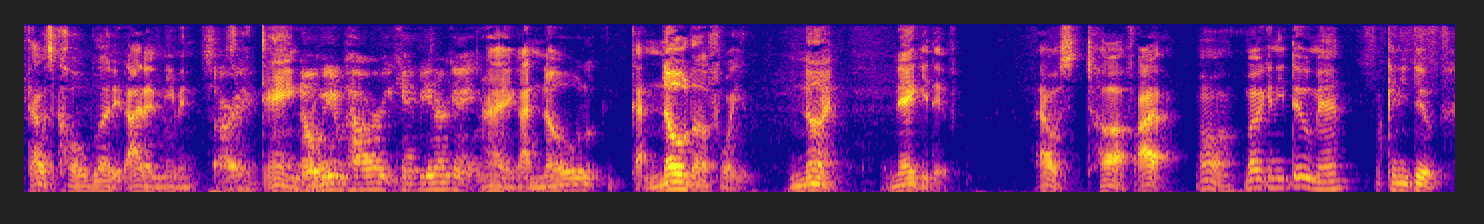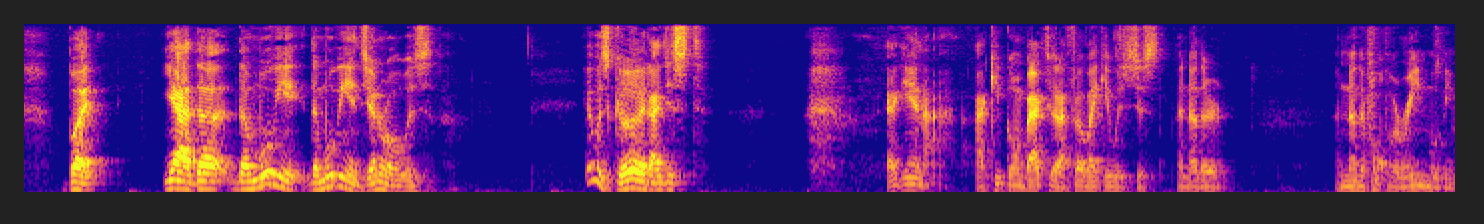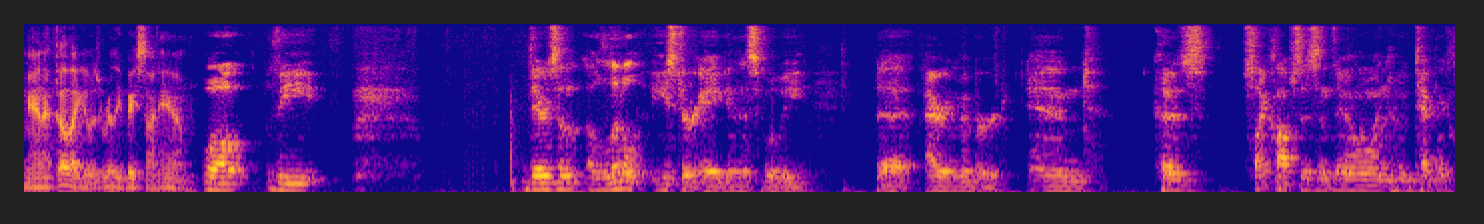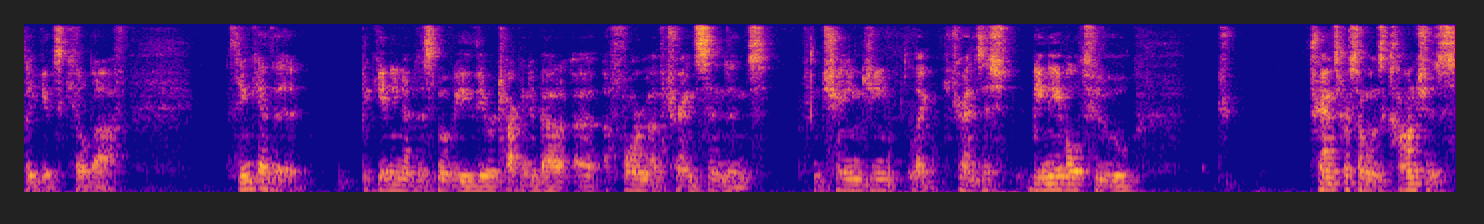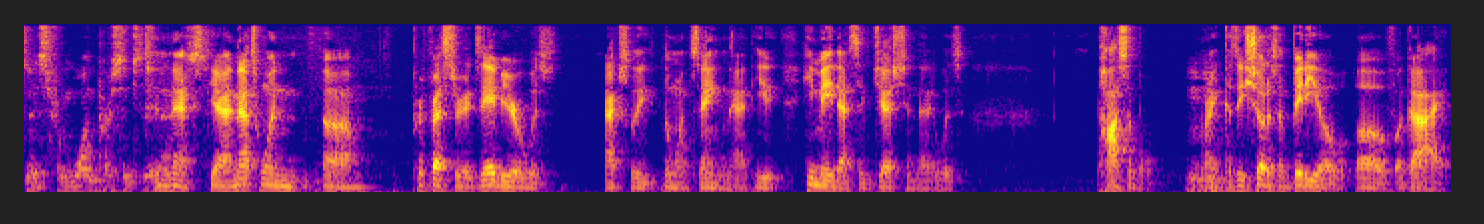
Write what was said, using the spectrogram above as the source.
That was cold blooded. I didn't even. Sorry. Like, dang. no bro. mutant power, you can't be in our game. Right. Got no, got no love for you. None. Negative. That was tough. I. Oh, what can you do, man? What can you do? But yeah, the the movie the movie in general was. It was good. I just. Again, I, I keep going back to it. I felt like it was just another. Another Wolverine movie, man. I felt like it was really based on him. Well, the there's a, a little Easter egg in this movie that I remembered, and because Cyclops isn't the only one who technically gets killed off. I think at the beginning of this movie, they were talking about a, a form of transcendence from changing, like transition, being able to transfer someone's consciousness from one person to the to the next. next. Yeah, and that's when um, Professor Xavier was actually the one saying that. He he made that suggestion that it was possible, Mhm. right? Because he showed us a video of a guy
